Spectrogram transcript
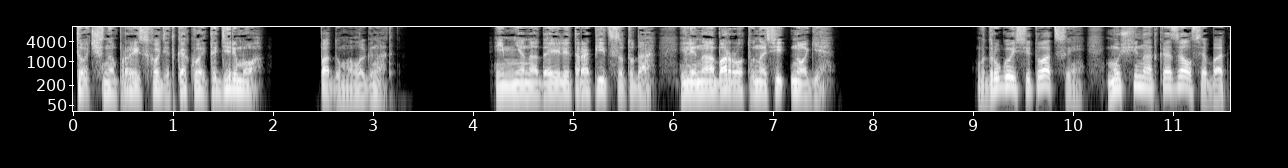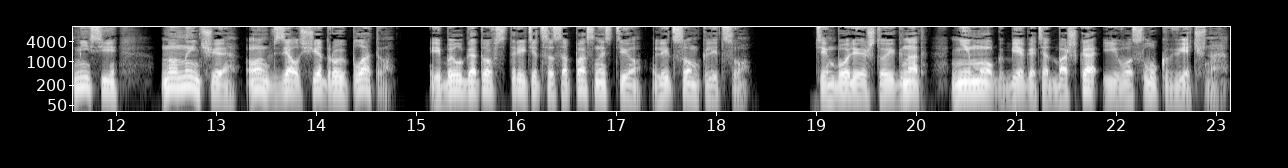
точно происходит какое-то дерьмо», — подумал Игнат. «И мне надо или торопиться туда, или наоборот уносить ноги». В другой ситуации мужчина отказался бы от миссии, но нынче он взял щедрую плату и был готов встретиться с опасностью лицом к лицу. Тем более, что Игнат не мог бегать от башка и его слуг вечно.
